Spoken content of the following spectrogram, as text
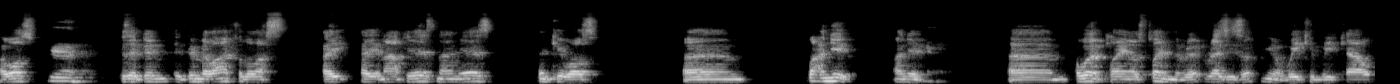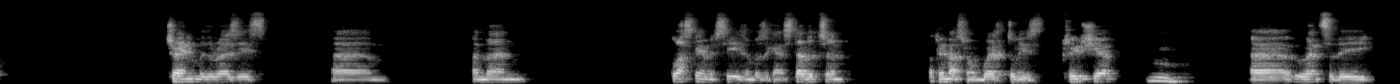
I was. Yeah. Because it'd been it'd been my life for the last eight eight and a half years, nine years. I think it was. Um, but I knew, I knew. Um, I weren't playing. I was playing the resis, you know, week in week out, training with the resis, um, and then last game of the season was against Everton. I think that's when Wes done his cruciate. Mm. Uh, we went to the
